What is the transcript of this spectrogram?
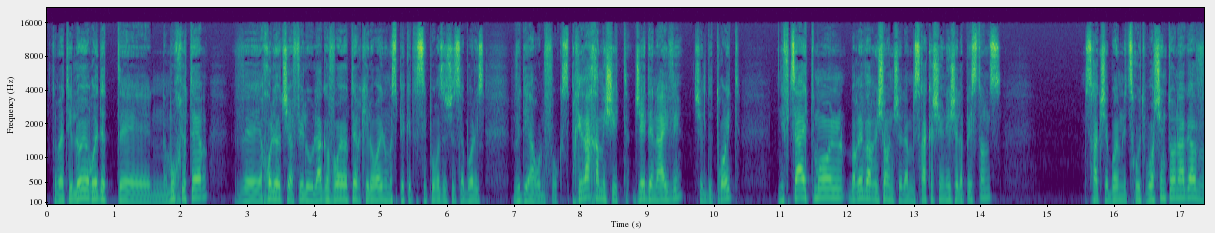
זאת אומרת, היא לא יורדת אה, נמוך יותר, ויכול להיות שאפילו עולה גבוה יותר, כי לא ראינו מספיק את הסיפור הזה של סבוניס ודיארון פוקס. בחירה חמישית, ג'יידן אייבי של דטרויט, נפצע אתמול ברבע הראשון של המשחק השני של הפיסטונס, משחק שבו הם ניצחו את וושינגטון אגב,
